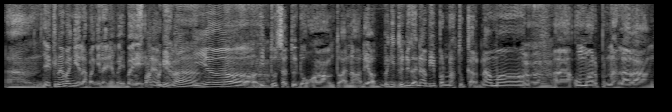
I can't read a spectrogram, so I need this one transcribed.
um, dia kena panggil lah panggilan yang baik-baik. Sepatutnya lah. Ya, itu satu doa untuk anak dia. Begitu juga Nabi pernah tukar nama. Uh, Umar pernah larang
